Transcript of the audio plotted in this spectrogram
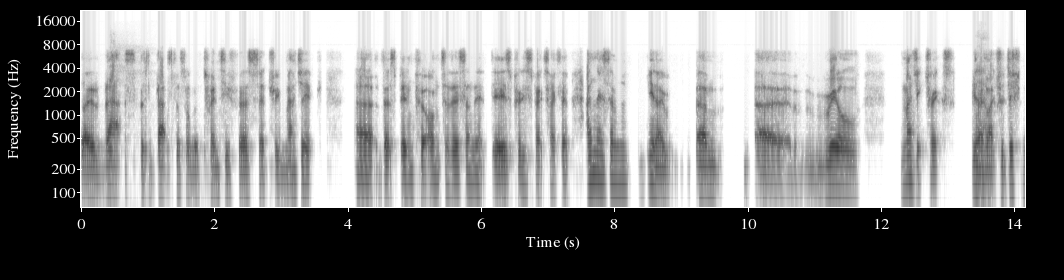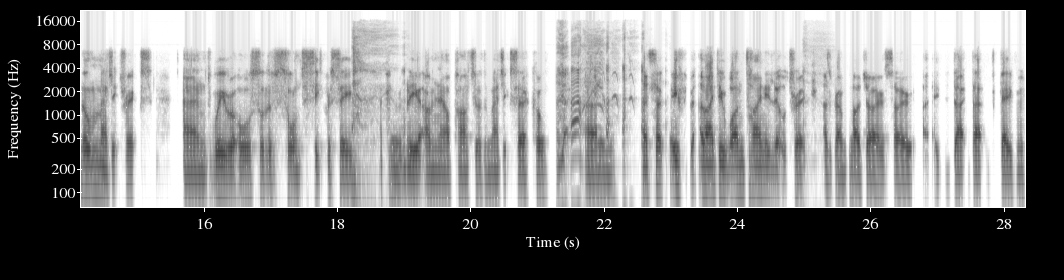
so that's the, that's the sort of 21st century magic uh, that's been put onto this, and it is pretty spectacular. And there's some, you know, um, uh, real magic tricks, you know, Yeah. like traditional magic tricks. And we were all sort of sworn to secrecy. Apparently, I'm now part of the magic circle. Um, and so, if and I do one tiny little trick as Grandpa Joe, so uh, that that gave me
